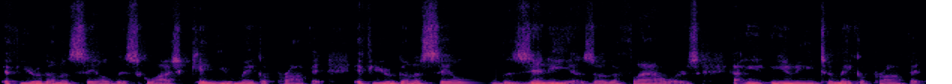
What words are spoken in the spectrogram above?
if you're going to sell this squash, can you make a profit? If you're going to sell the zinnias or the flowers, you, you need to make a profit.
